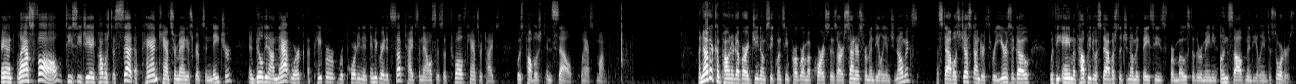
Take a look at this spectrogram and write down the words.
And last fall, TCGA published a set of pan-cancer manuscripts in Nature, and building on that work, a paper reporting an integrated subtypes analysis of 12 cancer types was published in Cell last month. Another component of our genome sequencing program, of course, is our Centers for Mendelian Genomics, established just under three years ago with the aim of helping to establish the genomic bases for most of the remaining unsolved Mendelian disorders.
